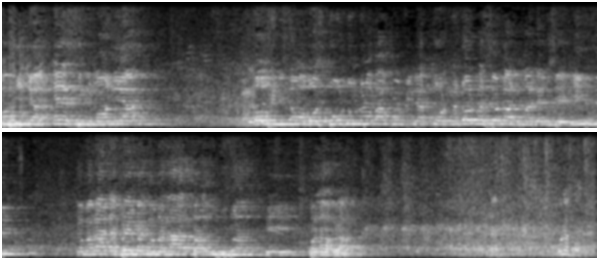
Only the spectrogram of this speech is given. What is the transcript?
Para ficar em cerimônia, dou permissão a vós todos, não vai convidar o coordenador nacional de Madeira G15, camarada Prema Camarada, para usar de palavra. Una foto.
